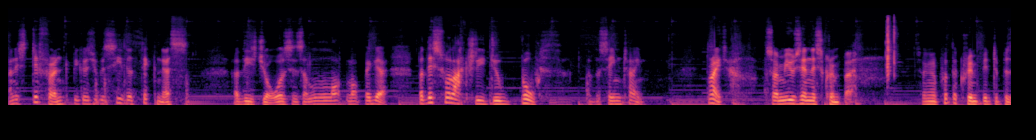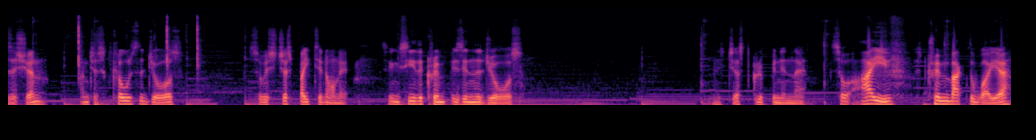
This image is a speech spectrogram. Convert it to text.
And it's different because you can see the thickness of these jaws is a lot, lot bigger. But this will actually do both at the same time. Right, so I'm using this crimper. So I'm going to put the crimp into position and just close the jaws so it's just biting on it. So you can see the crimp is in the jaws. It's just gripping in there. So I've trimmed back the wire.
